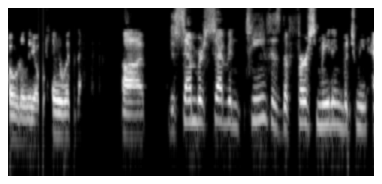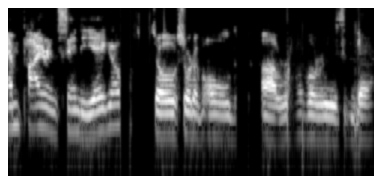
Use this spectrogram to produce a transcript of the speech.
totally okay with that. Uh, December 17th is the first meeting between Empire and San Diego. So, sort of old uh, rivalries there.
